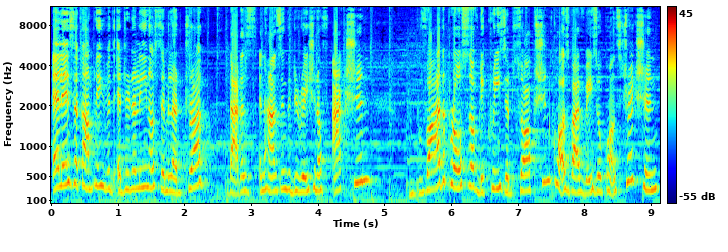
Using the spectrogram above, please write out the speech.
LA is accompanied with adrenaline or similar drug that is enhancing the duration of action via the process of decreased absorption caused by vasoconstriction,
